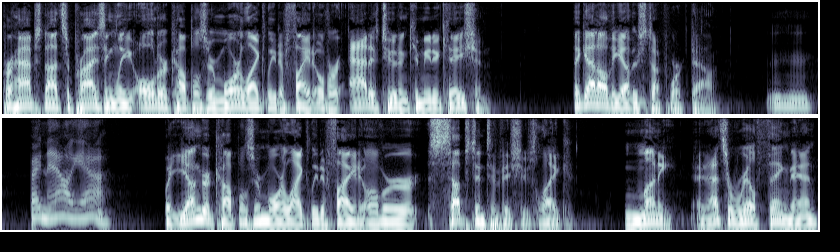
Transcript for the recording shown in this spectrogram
Perhaps not surprisingly, older couples are more likely to fight over attitude and communication. They got all the other stuff worked out. Mm-hmm. By now, yeah. But younger couples are more likely to fight over substantive issues like money. And that's a real thing, man.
